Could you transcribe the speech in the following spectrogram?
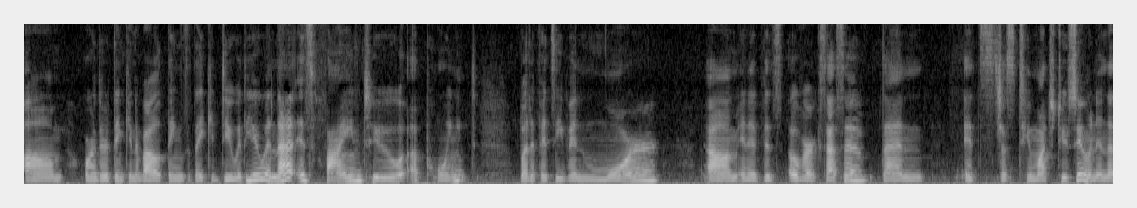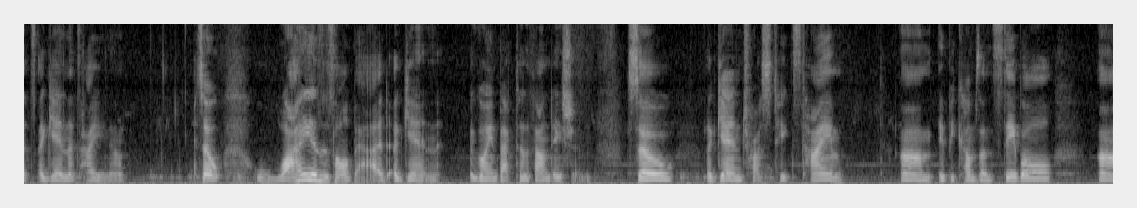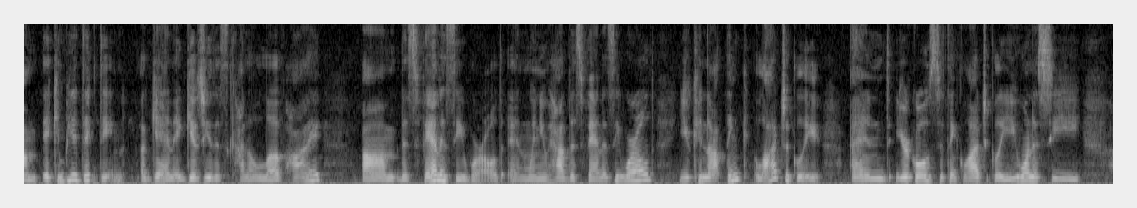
um, or they're thinking about things that they could do with you, and that is fine to a point. But if it's even more, um, and if it's over excessive, then it's just too much too soon. And that's, again, that's how you know. So, why is this all bad? Again, going back to the foundation. So, again, trust takes time. Um, it becomes unstable. Um, it can be addicting. Again, it gives you this kind of love high, um, this fantasy world. And when you have this fantasy world, you cannot think logically. And your goal is to think logically. You want to see,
